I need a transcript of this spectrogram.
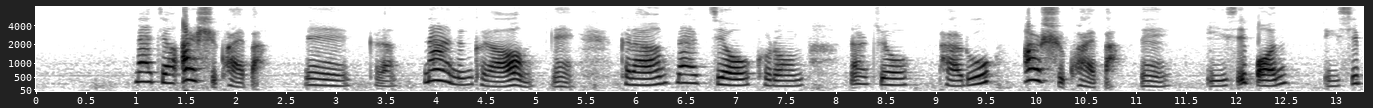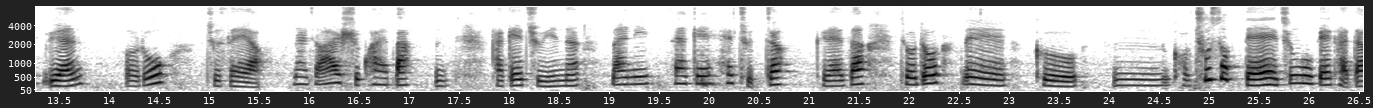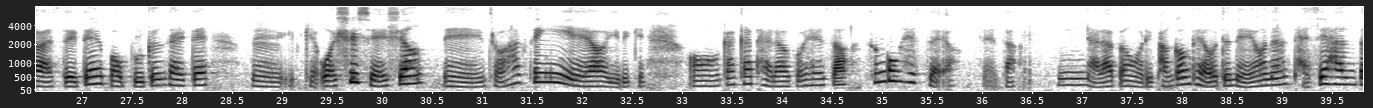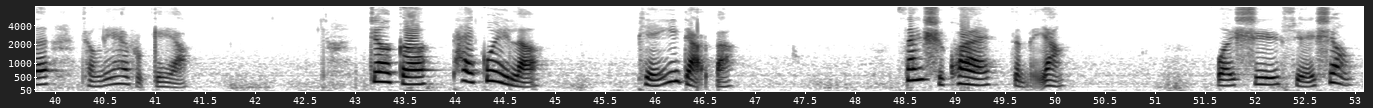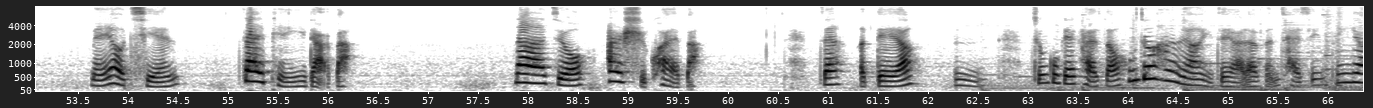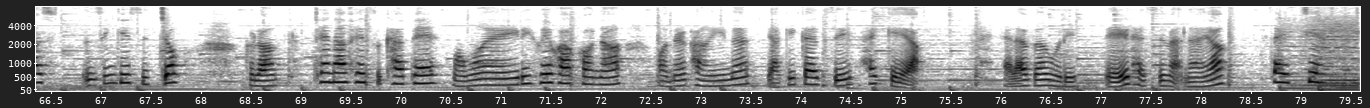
那就 20块 바. 네, 그럼 나는 그럼, 네, 그럼 那就 그럼 那就 바로 20块 바. 네, 20원, 20元으로 주세요. 那就 20块 바. 음, 가게 주인은 많이 싸게 해주죠. 그래서 저도 네, 그, 음, 그 추석 때 중국에 갔다 왔을 때 뭐 물건 살 때 네, 이렇게 我是学生, 네, 저 학생이에요. 이렇게 어, 깎아달라고 해서 성공했어요. 그래서 음, 여러분 우리 방금 배우던 내용은 다시 한번 정리해 볼게요. 这个太贵了， 便宜点吧。三十块怎么样？我是学生，没有钱，再便宜点吧。那就二十块吧。자 어때요 음, 중국에 가서 홍정하면 이제 여러분 자신 생겨, 생길 수 있죠? 그럼 채널 페이스 카페 모모의 1위 회화 코너 오늘 강의는 여기까지 할게요. 여러분 우리 내일 다시 만나요. 再见。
